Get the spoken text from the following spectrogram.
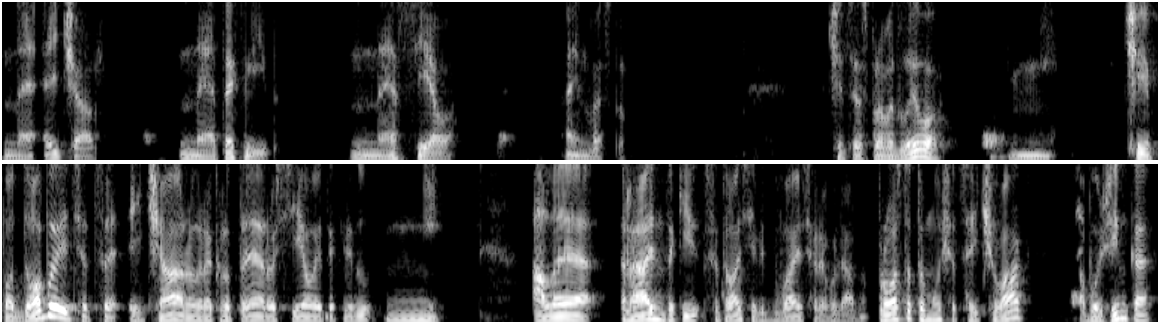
не HR, не техлід, не SEO, а інвестор. Чи це справедливо? Ні. Чи подобається це HR, рекрутеру, SEO і техліду? Ні. Але реально такі ситуації відбуваються регулярно. Просто тому, що цей чувак або жінка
